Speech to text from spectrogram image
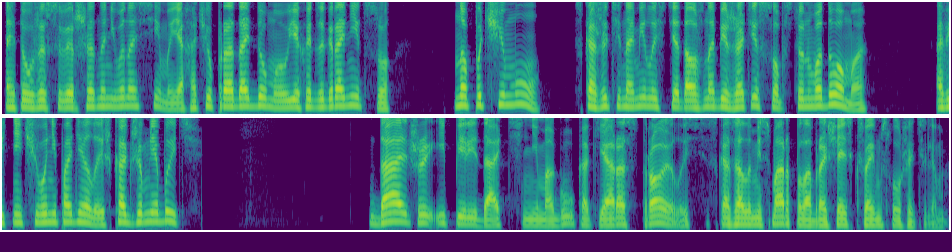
Это уже совершенно невыносимо, я хочу продать дом и уехать за границу. Но почему? Скажите на милость, я должна бежать из собственного дома. А ведь ничего не поделаешь, как же мне быть? «Дальше и передать не могу, как я расстроилась», — сказала мисс Марпл, обращаясь к своим слушателям.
